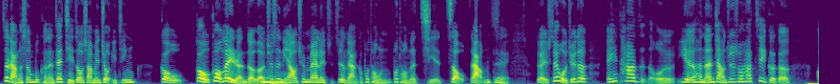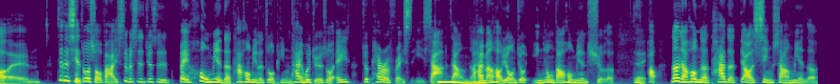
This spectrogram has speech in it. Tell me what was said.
这两个声部可能在节奏上面就已经够够够累人的了。就是你要去 manage 这两个不同不同的节奏这样子。对，所以我觉得，诶，他我也很难讲，就是说他这个的，呃，这个写作手法是不是就是被后面的他后面的作品，他也会觉得说，诶，就 paraphrase 一下这样子，还蛮好用，就引用到后面去了。对，好，那然后呢，它的调性上面呢，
